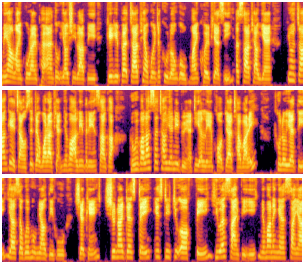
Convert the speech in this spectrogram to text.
မင်းအောင်လိုင်းကိုယ်တိုင်ဖန်အန်သို့ရောက်ရှိလာပြီး KK ဘတ်ကြားဖြတ်ဝင်တစ်ခုလုံးကိုမိုင်းခွဲဖြတ်စီအစားဖြောက်ရန်ညွှန်ကြားခဲ့ကြောင်းစစ်တပ်ဝါဒဖြန့်မြန်မာအလင်းသတင်းစာကနိုဝင်ဘာလ16ရက်နေ့တွင်အတီအလင်းဖော်ပြထားပါတယ်။ ထိုလိုရက်သည်ရာဇဝတ်မှုမြောက်သည်ဟုရခင် United States Institute of Peace USIPE မြန်မာနိုင်ငံဆိုင်ရာ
